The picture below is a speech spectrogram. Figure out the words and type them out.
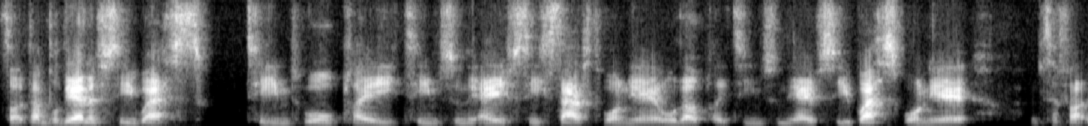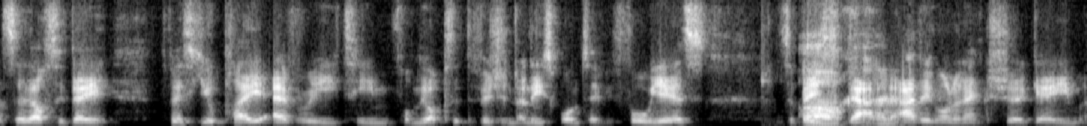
for example, the NFC West teams will play teams from the AFC South one year, or they'll play teams from the AFC West one year. So obviously they basically you'll play every team from the opposite division at least once every four years. So basically, okay. adding on an extra game,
